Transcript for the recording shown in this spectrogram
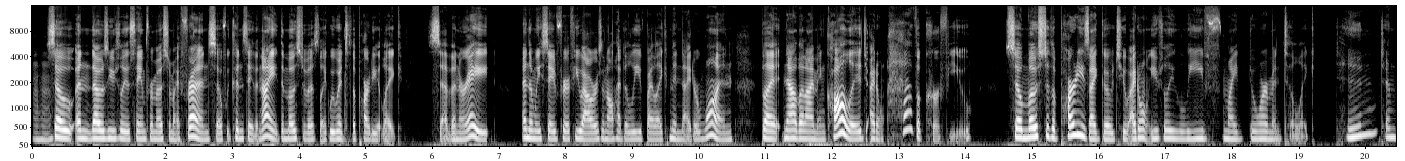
Mhm. So, and that was usually the same for most of my friends. So, if we couldn't stay the night, then most of us, like, we went to the party at like seven or eight, and then we stayed for a few hours and all had to leave by like midnight or one. But now that I'm in college, I don't have a curfew. So, most of the parties I go to, I don't usually leave my dorm until like 10, 10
